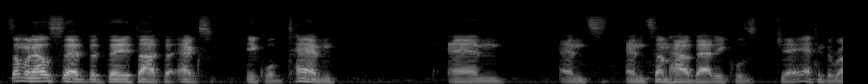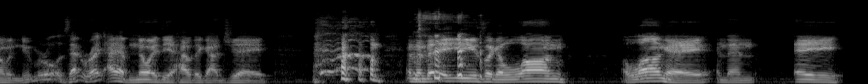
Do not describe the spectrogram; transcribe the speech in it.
Someone else said that they thought the X equaled ten, and and and somehow that equals J. I think the Roman numeral is that right? I have no idea how they got J. and then the AE is like a long, a long A, and then A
